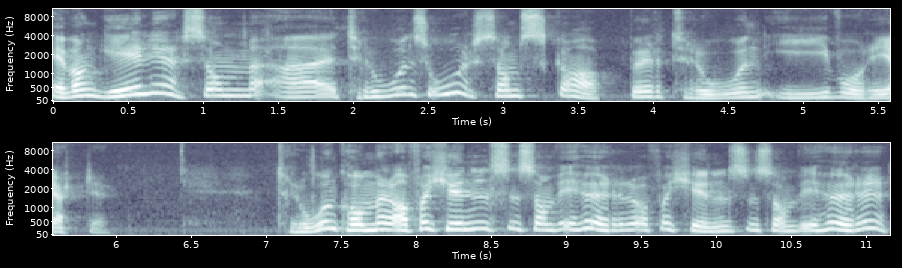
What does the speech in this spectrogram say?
evangeliet, som er troens ord, som skaper troen i våre hjerter. Troen kommer av forkynnelsen som vi hører, og forkynnelsen som vi hører,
